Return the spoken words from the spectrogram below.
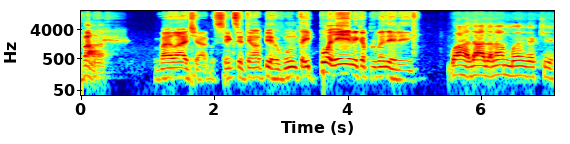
Fala. Vai lá, Thiago. Sei que você tem uma pergunta aí polêmica para o Vanderlei. Guardada na manga aqui.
